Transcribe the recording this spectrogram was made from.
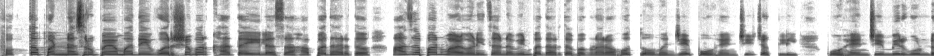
फक्त पन्नास रुपयामध्ये वर्षभर खाता येईल असा हा पदार्थ आज आपण वाळवणीचा नवीन पदार्थ बघणार आहोत तो म्हणजे पोह्यांची चकली. पोह्यांचे मिरगुंड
